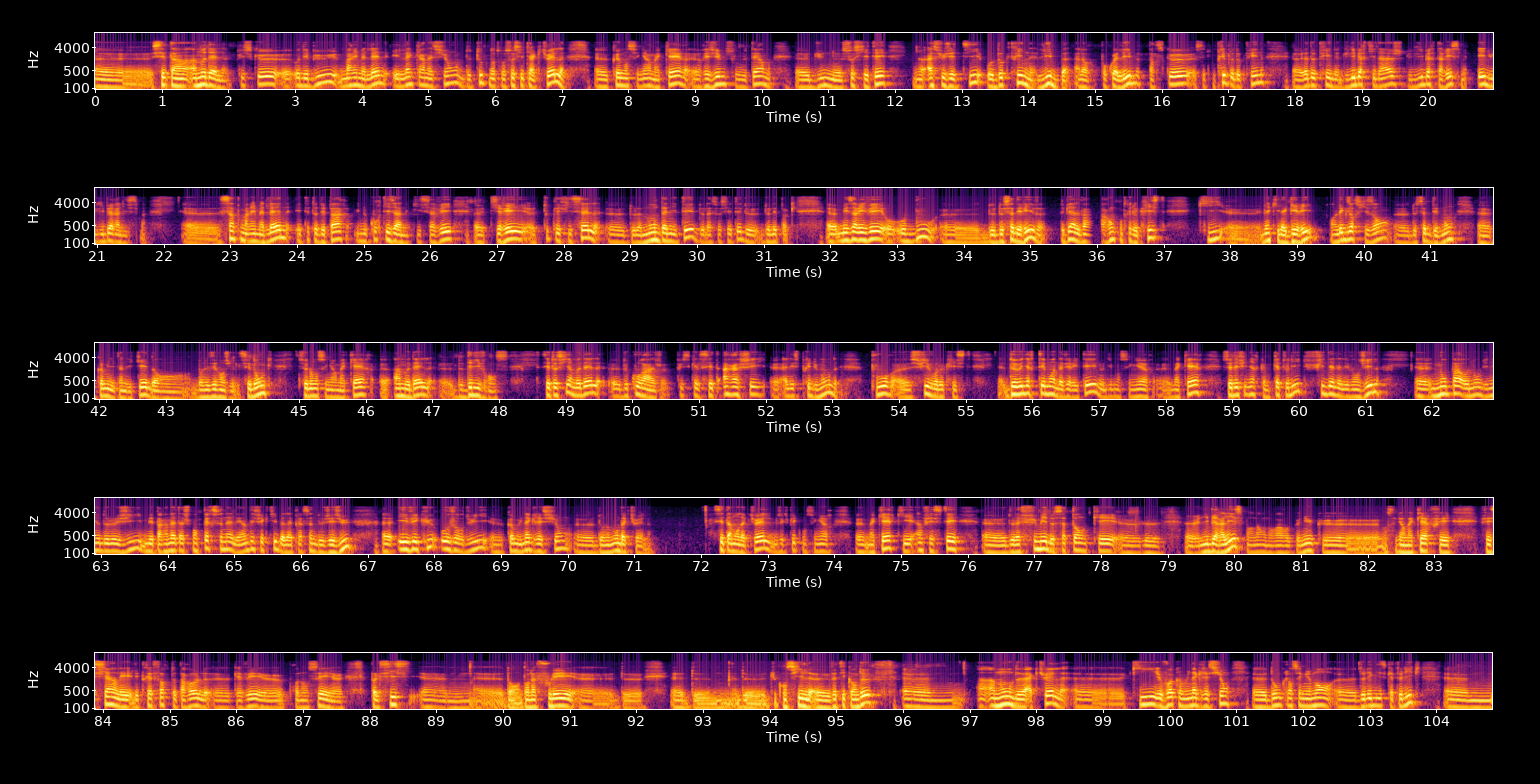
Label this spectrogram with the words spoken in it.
Euh, c'est un, modèle, puisque euh, au début, Marie-Madeleine est l'incarnation de toute notre société actuelle, euh, que Monseigneur Macaire résume sous le terme d'une société assujettie aux doctrines libres. Alors pourquoi libre Parce que c'est une triple doctrine, la doctrine du libertinage, du libertarisme et du libéralisme. Euh, Sainte Marie-Madeleine était au départ une courtisane qui savait euh, tirer euh, toutes les ficelles de la mondanité de la société de, l'époque. mais arrivée au, bout de, sa dérive, eh bien, elle va rencontrer le Christ qui, eh bien, la guérit en l'exorcisant de cette démon, comme il est indiqué dans, dans les évangiles. C'est donc, selon Monseigneur Macaire, un modèle de délivrance. C'est aussi un modèle euh, de courage, puisqu'elle s'est arrachée euh, à l'esprit du monde pour euh, suivre le Christ. Devenir témoin de la vérité, nous dit monseigneur Macaire, se définir comme catholique, fidèle à l'évangile, non pas au nom d'une idéologie, mais par un attachement personnel et indéfectible à la personne de Jésus, est vécu aujourd'hui comme une agression dans le monde actuel. C'est un monde actuel, nous explique Monseigneur euh, Macaire, qui est infesté euh, de la fumée de Satan qu'est euh, le libéralisme. Là, on aura reconnu que Monseigneur Macaire fait, fait sien les, très fortes paroles euh, qu'avait prononcées Paul VI dans, la foulée du Concile Vatican II. un monde actuel qui voit comme une agression donc l'enseignement de l'Église catholique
